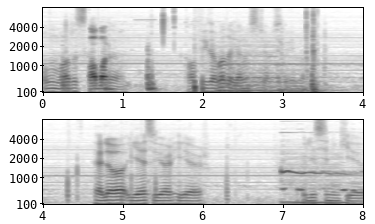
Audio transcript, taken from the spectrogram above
Oğlum var da bak. sıkıntı. ha. Kapıyı kapa da gelmesin canım sıkıntı. Hello, yes we are here. We listening here.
